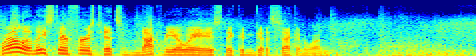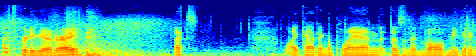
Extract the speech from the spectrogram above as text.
Well, at least their first hits knocked me away, so they couldn't get a second one. That's pretty good, right? That's like having a plan that doesn't involve me getting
